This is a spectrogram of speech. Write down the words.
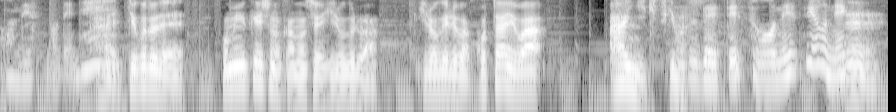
本ですのでえ。ね。はい。ということで、コミュニケーションの可能性を広げるは、広げれば答えは愛に行き着きます。すべてそうですよね。ね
